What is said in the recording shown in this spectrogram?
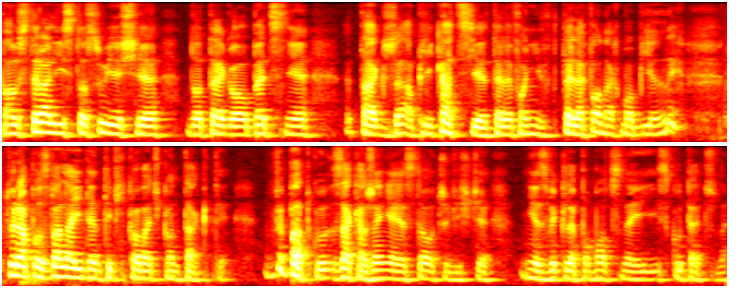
W Australii stosuje się do tego obecnie także aplikację telefoni- w telefonach mobilnych, która pozwala identyfikować kontakty. W wypadku zakażenia jest to oczywiście niezwykle pomocne i skuteczne.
